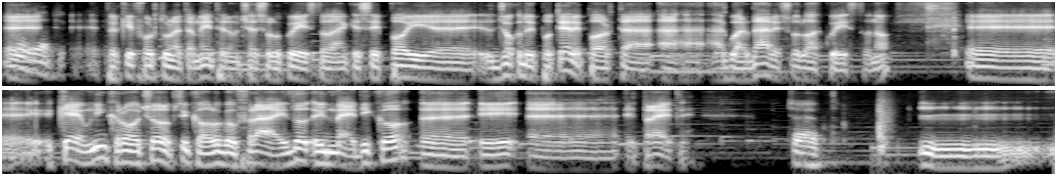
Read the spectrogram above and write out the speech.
eh, eh, perché fortunatamente non c'è solo questo, anche se poi eh, il gioco del potere porta a, a guardare solo a questo, no? eh, che è un incrocio, lo psicologo, fra il, do, il medico eh, e, e, il prete. Certo. Mm,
